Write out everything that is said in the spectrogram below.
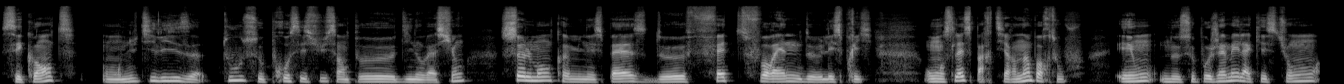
C'est quand on utilise tout ce processus un peu d'innovation seulement comme une espèce de fête foraine de l'esprit. On se laisse partir n'importe où et on ne se pose jamais la question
